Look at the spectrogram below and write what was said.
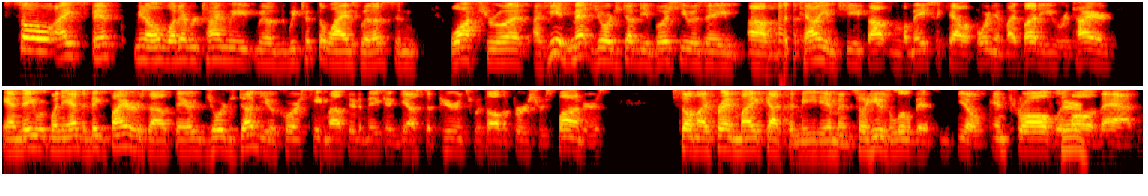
So I spent, you know, whatever time we, you know, we took the wives with us and walked through it. Uh, he had met George W. Bush. He was a uh, battalion chief out in La Mesa, California. My buddy who retired and they were when they had the big fires out there. George W. of course came out there to make a guest appearance with all the first responders. So my friend Mike got to meet him, and so he was a little bit you know enthralled with all of that.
